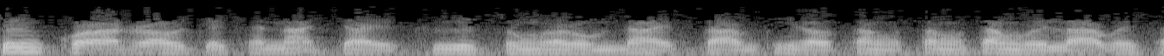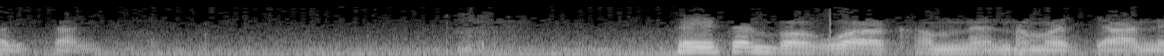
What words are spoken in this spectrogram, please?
จนกว่าเราจะชนะใจคือทรงอารมณ์ได้ตามที่เราตั้งตั้งตั้งเวลาไว้สั้นๆให้ท่านบอกว่าคำแนะนำอาจารย์ใน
